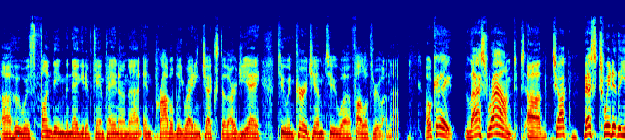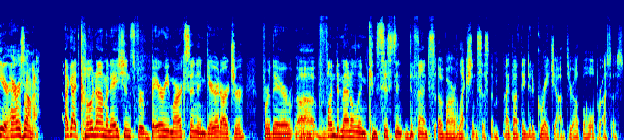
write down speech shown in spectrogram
uh, who was funding the negative campaign on that and probably writing checks to the RGA to encourage him to uh, follow through on that. Okay, last round, uh, Chuck, best tweet of the year, Arizona. I got co-nominations for Barry Markson and Garrett Archer for their uh, fundamental and consistent defense of our election system. I thought they did a great job throughout the whole process.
